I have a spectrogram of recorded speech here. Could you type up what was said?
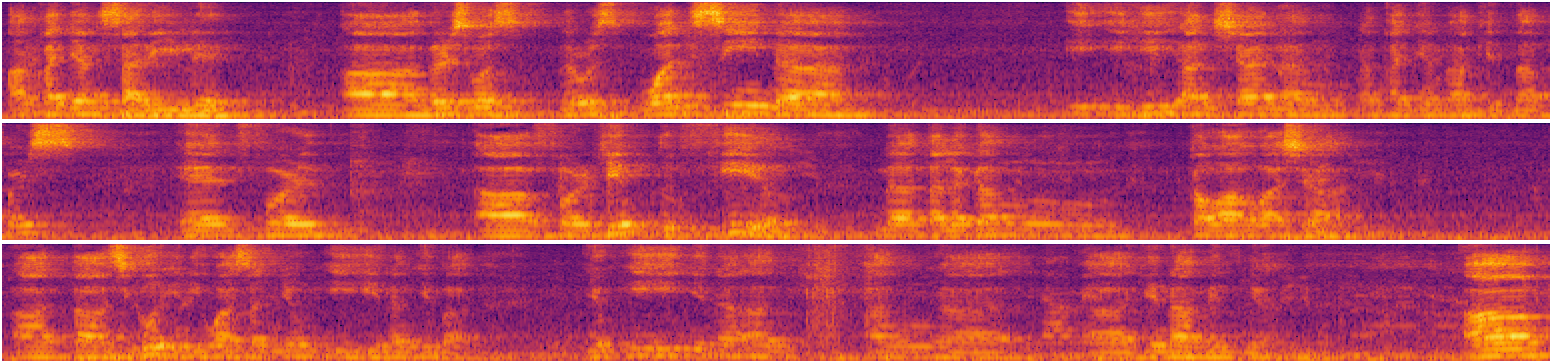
ang kanyang sarili. Uh, there was there was one scene na iihian siya ng, ng kanyang mga kidnappers. And for uh, for him to feel na talagang kawawa siya at uh, siguro iniwasan yung ihi ng iba. Yung ihi niya na ang ang uh, uh, ginamit niya. Um,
